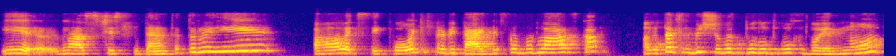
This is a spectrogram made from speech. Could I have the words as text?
і е, у нас ще студенти дорогі, Алекс і Коді, привітайтеся, будь ласка. Але так зробіть, щоб вас було двох видно.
